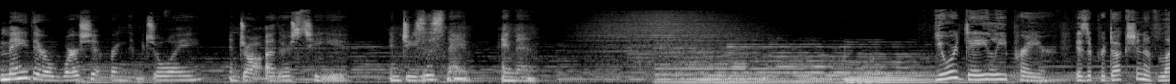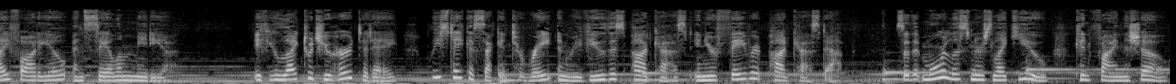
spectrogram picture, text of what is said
May their worship bring them joy and draw others to you. In Jesus' name, amen. Your Daily Prayer is a production of Life Audio and Salem Media. If you liked what you heard today, please take a second to rate and review this podcast in your favorite podcast app so that more listeners like you can find the show.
